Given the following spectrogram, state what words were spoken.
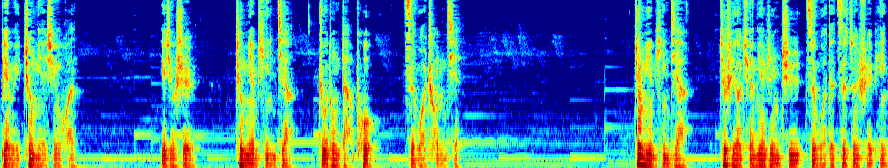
变为正面循环，也就是正面评价，主动打破自我重建。正面评价就是要全面认知自我的自尊水平，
